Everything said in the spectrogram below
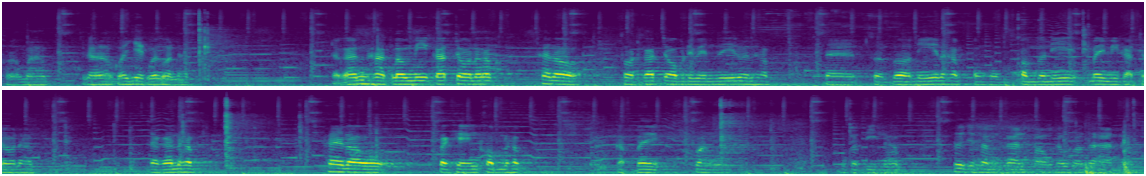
ถอดออกมาครับแล้วเราก็แยกไว้ก่อนนะครับ จากนั้นหากเรามีการ์ดจอนะครับ ให้เราถอดการ์ดจอบริเวณนี้ด้วยนะครับ แต่ส่วนตัวนี้นะครับของผมคอมตัวนี้ไม่มีการ์ดจอนะครับ จากนั้นนะครับ ให้เราตะแคงคอมนะครับ กลับไปฝั่งปกตินะครับ เพื่อจะทำการเป่าทำความสะอาดนะครับ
